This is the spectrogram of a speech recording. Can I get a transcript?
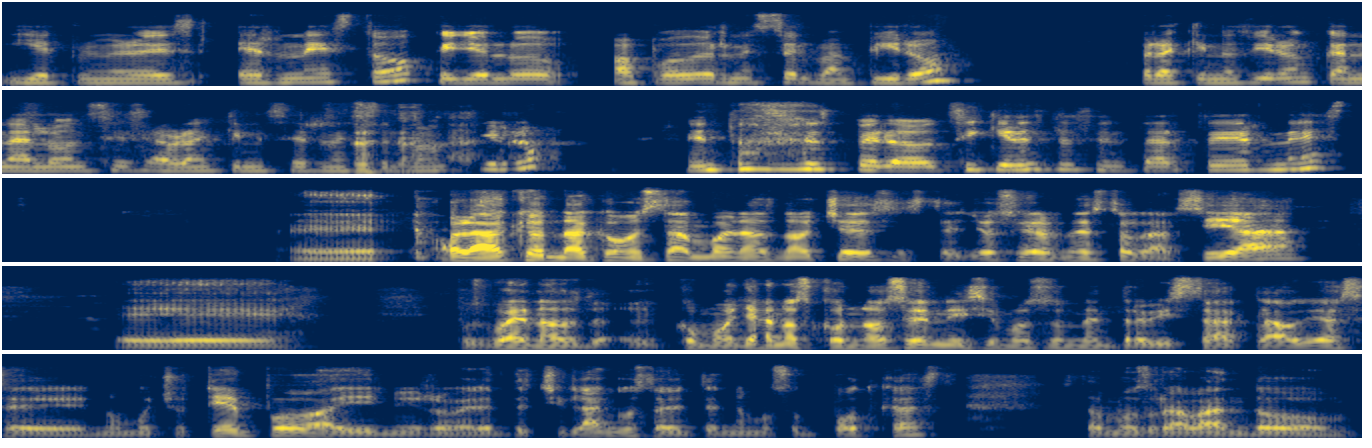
y el primero es Ernesto, que yo lo apodo Ernesto el vampiro. Para quienes vieron Canal 11 sabrán quién es Ernesto el vampiro. Entonces, pero si quieres presentarte, Ernesto. Eh, hola, ¿qué onda? ¿Cómo están? Buenas noches. Este, yo soy Ernesto García. Eh, pues bueno, como ya nos conocen, hicimos una entrevista a Claudia hace no mucho tiempo, ahí en Irreverente Chilangos, también tenemos un podcast. Estamos grabando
